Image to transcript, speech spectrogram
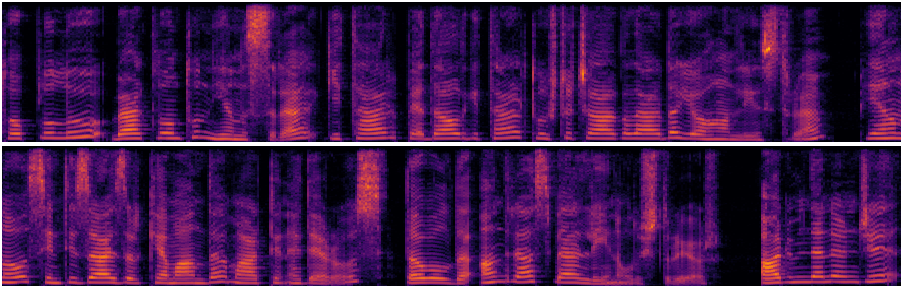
Topluluğu Berglund'un yanı sıra gitar, pedal gitar, tuşlu çalgılarda Johan Lindström, piyano, synthesizer kemanda Martin Ederos, davulda Andreas Verlein oluşturuyor. Albümden önce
